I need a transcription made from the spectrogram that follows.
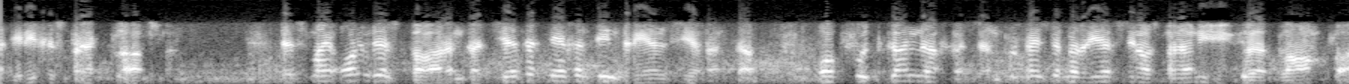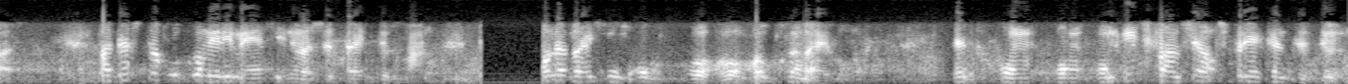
dat hierdie gesprek plaasvind. Dit is my ondersbaarend dat sedert 1973 opvoedkundiges en professor Marie sê ons moet nou nie uh, blaam plaas. Maar dis tog hoekom hierdie mense universiteit toe gaan. Onderwysers op opgelei word dit om om om iets van selfsprekend te doen.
